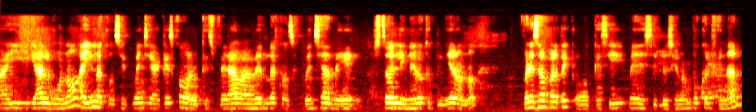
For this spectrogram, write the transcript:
hay algo, ¿no? Hay una consecuencia que es como lo que esperaba ver la consecuencia de pues, todo el dinero que pidieron, ¿no? Por esa parte como que sí me desilusionó un poco el final,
